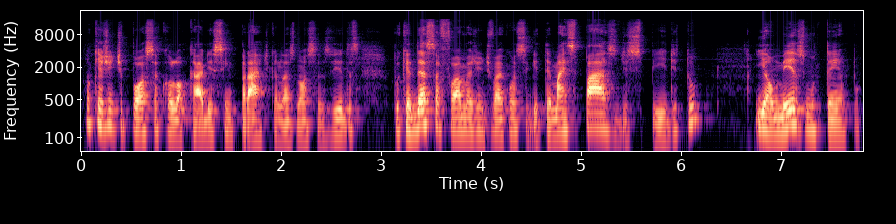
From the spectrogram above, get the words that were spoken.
Então, que a gente possa colocar isso em prática nas nossas vidas, porque dessa forma a gente vai conseguir ter mais paz de espírito e, ao mesmo tempo,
